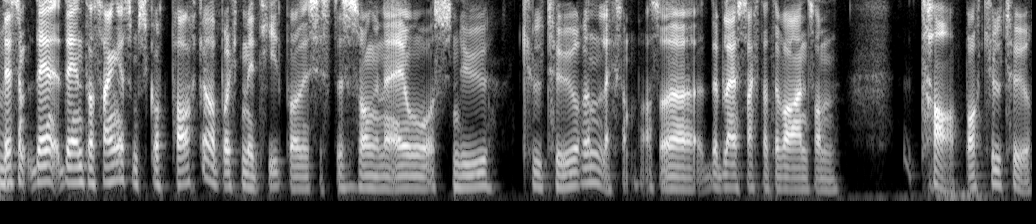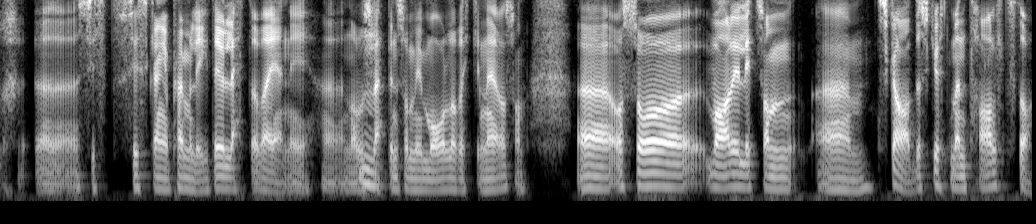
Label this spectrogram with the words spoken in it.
Det, som, det, det interessante som Scott Parker har brukt mye tid på de siste sesongene, er jo å snu kulturen, liksom. Altså, det ble sagt at det var en sånn taperkultur uh, sist, sist gang i Premier League. Det er jo lett å være enig i uh, når du slipper inn så mye mål og rykker ned og sånn. Uh, og så var de litt sånn eh, skadeskutt mentalt, da,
